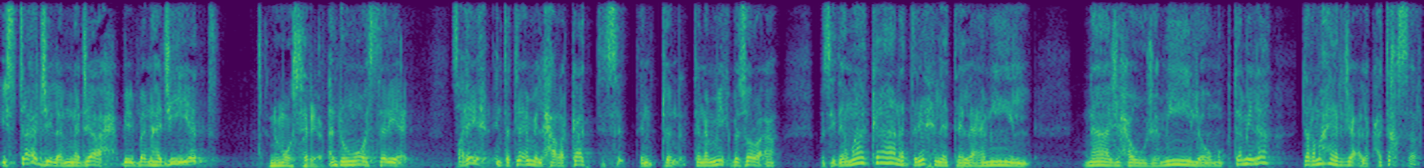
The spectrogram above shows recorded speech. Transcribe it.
يستعجل النجاح بمنهجية نمو سريع. النمو السريع. صحيح أنت تعمل حركات تنميك بسرعة بس إذا ما كانت رحلة العميل ناجحة وجميلة ومكتملة ترى ما حيرجع لك حتخسر.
